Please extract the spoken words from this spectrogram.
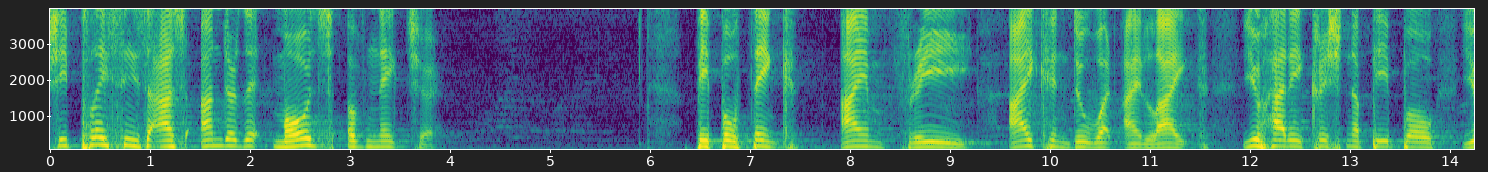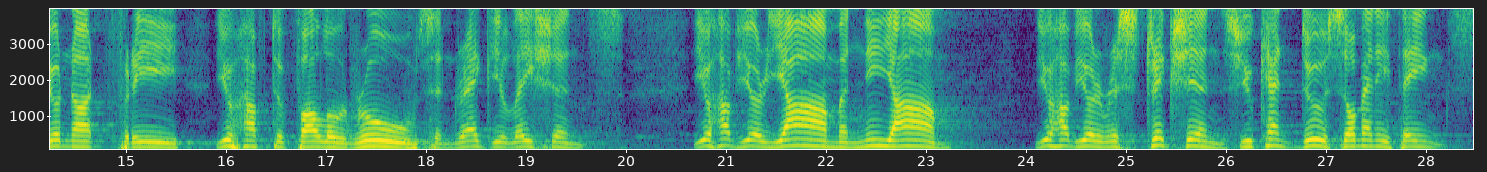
She places us under the modes of nature. People think, I am free, I can do what I like. You Hare Krishna people, you're not free. You have to follow rules and regulations. You have your yam and niyam. You have your restrictions. You can't do so many things.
